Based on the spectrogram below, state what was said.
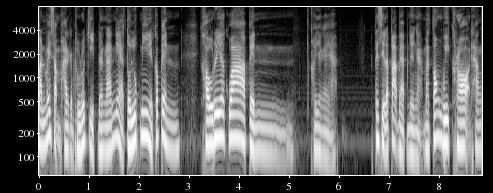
มันไม่สัมพันธ์กับธุรกิจดังนั้นเนี่ยตัวลูกหนี้เนี่ยก็เป็นเขาเรียกว่าเป็นเขายังไงอะ เป็นศิลปะแบบหนึ่งอะ่ะมันต้องวิเคราะห์ทั้ง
